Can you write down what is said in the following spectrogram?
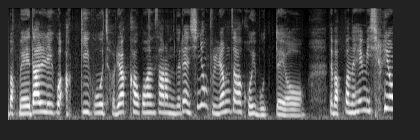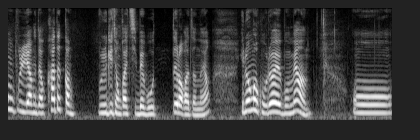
막 매달리고 아끼고 절약하고 한 사람들은 신용 불량자가 거의 못 돼요. 근데 막판에 혜미 신용 불량자 카드값 물기 전까지 집에 못 들어가잖아요. 이런 걸 고려해 보면 어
